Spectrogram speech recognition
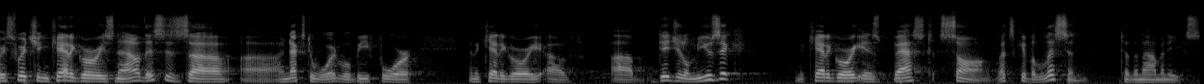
We're switching categories now. This is uh, uh, our next award will be for in the category of uh, digital music, and the category is Best Song. Let's give a listen to the nominees.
